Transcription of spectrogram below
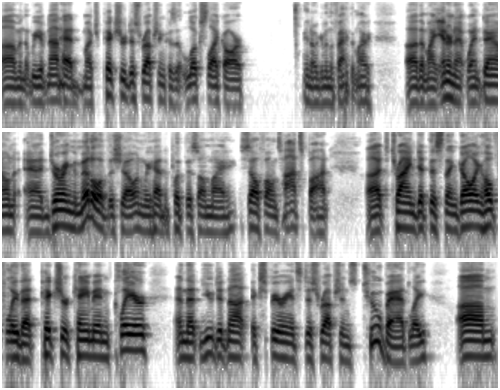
um, and that we have not had much picture disruption because it looks like our, you know, given the fact that my uh, that my internet went down uh, during the middle of the show, and we had to put this on my cell phone's hotspot uh, to try and get this thing going. Hopefully, that picture came in clear and that you did not experience disruptions too badly. Um,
